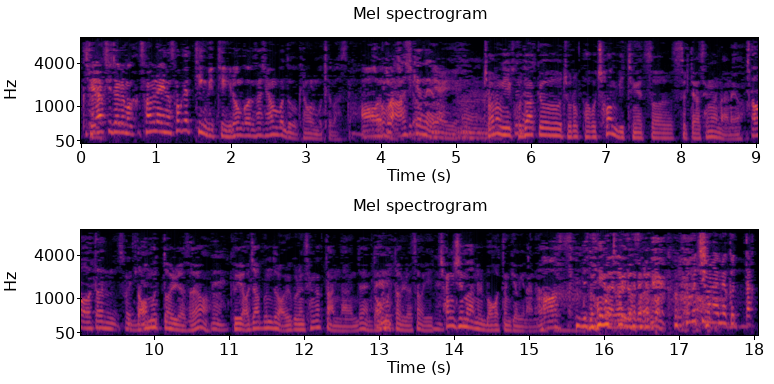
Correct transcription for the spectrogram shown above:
그 대학 시절에 막 설레이는 소개팅 미팅 이런 건 사실 한 번도 경험을 못 해봤어요. 아, 좀 아쉽겠네요. 예, 예. 네. 저는 이 고등학교 졸업하고 처음 미팅했었을 때가 생각나네요. 어, 어떤 소개팅? 너무 떨려서요. 네. 그 여자분들 얼굴은 생각도 안 나는데 너무 떨려서 이 창시만을 먹었던 기억이 나네요. 아, 너무 떨려서요. 소개팅을 하면 그 딱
